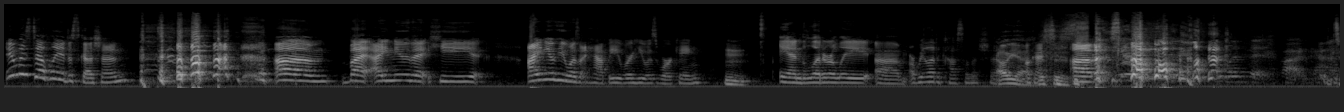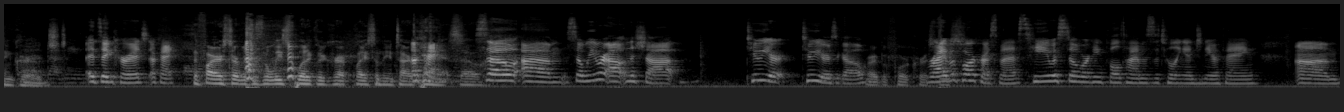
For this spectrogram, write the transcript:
it was definitely a discussion. um, but I knew that he, I knew he wasn't happy where he was working, and literally, um, are we allowed to cuss on the show? Oh, yeah, Okay. this is- Um, so It's encouraged. it's encouraged. Okay. The fire service is the least politically correct place on the entire Okay. planet. So, So, um, so we were out in the shop two year two years ago. right before Christmas. right before Christmas. He was still working full time as a tooling engineer thing. Um,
